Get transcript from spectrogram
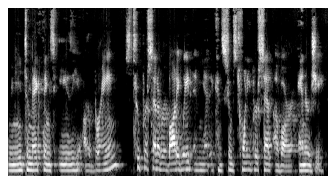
We need to make things easy. Our brain is 2% of our body weight, and yet it consumes 20% of our energy.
